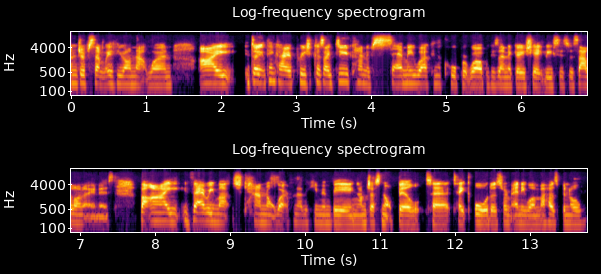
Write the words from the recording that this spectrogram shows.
100% with you on that one. I don't think I appreciate because I do kind of semi work in the corporate world because I negotiate leases for salon owners, but I very much cannot work for another human being. I'm just not built to take orders from anyone. My husband will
